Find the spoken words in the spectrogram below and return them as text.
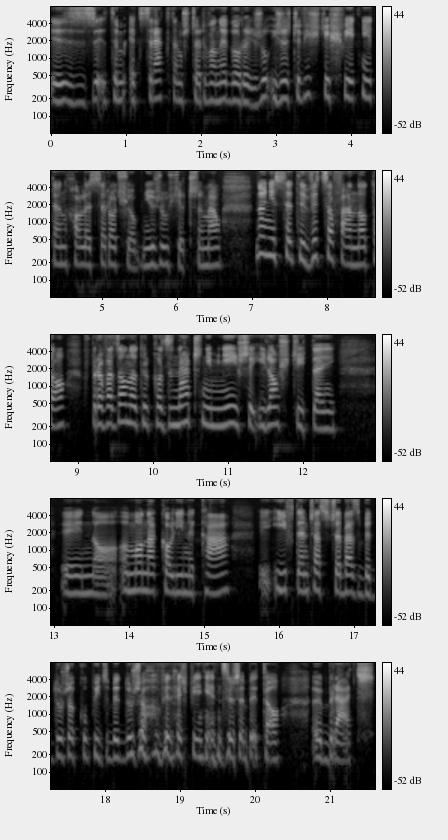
y, z tym ekstraktem z czerwonego ryżu i rzeczywiście świetnie ten cholesterol się obniżył, się trzymał. No niestety wycofano to, wprowadzono tylko znacznie mniejsze ilości tej no, monakoliny K, i w ten czas trzeba zbyt dużo kupić, zbyt dużo wydać pieniędzy, żeby to y, brać.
